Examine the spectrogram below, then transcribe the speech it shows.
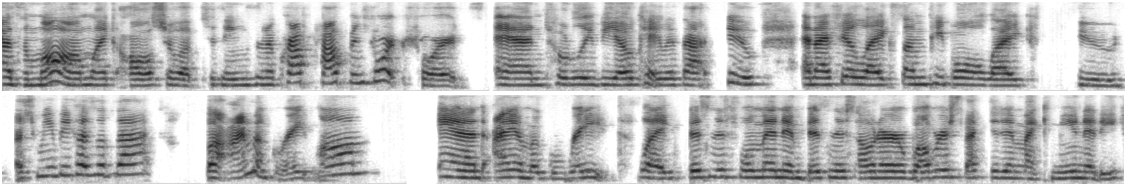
as a mom, like I'll show up to things in a crop top and short shorts and totally be okay with that too. And I feel like some people like to judge me because of that. But I'm a great mom and I am a great like businesswoman and business owner, well respected in my community,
